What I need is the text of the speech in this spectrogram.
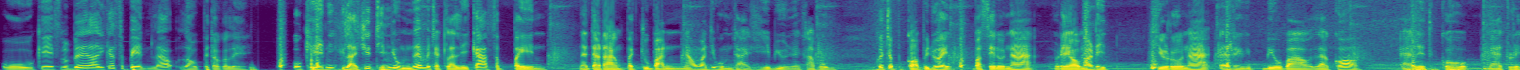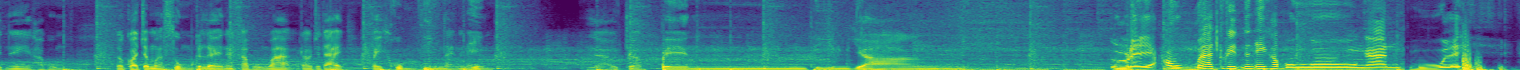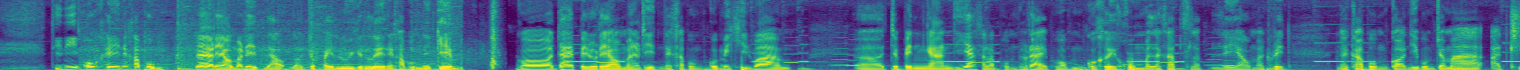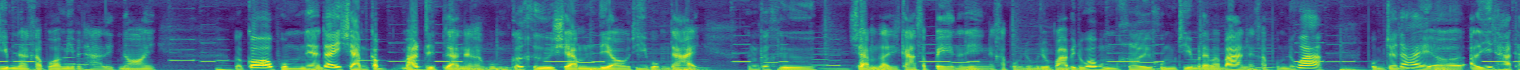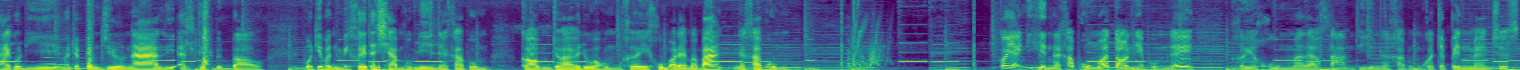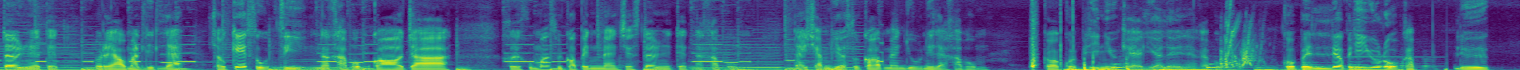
อเคสรุปได้ลาลิก้าสเปนแล้วเราไปต่อกันเลย โอเค นี่คือรายชื่อทีมที่ผมได้มาจากลาลิก้าสเปน ในตารางปัจจุบันณวันที่ผมถ่ายคลิปอยู่นะครับผมก็จะประกอบไปด้วยบาร์เซโลนาเรอัลมาดริดจิโรนาแอตเลติกบิลบาแล้วก็แอตเลติโกมาดริดนั่นเองครับผมแล้วก็จะมาสุ่มกันเลยนะครับผมว่าเราจะได้ไปคุมทีมไหนนั่นเอง แล้วจะเป็น อย่างเรอัลมาดริดนั่นเองครับ โอ้โห งานหมูเลย ทีนี้โอเคนะครับผมได้เรอัลมาดริดแล้วเราจะไปลุยกันเลยนะครับผมในเกม ก็ได้เป็นเรอัลมาดริดนะครับผมก็ไม่คิดว่าจะเป็นงานที่ยากสำหรับผมเท่าไหร่เพราะว่าผมก็เคยคุมมาแล้วครับสำหรับเรอัลมาดริดนะครับผมก่อนที่ผมจะมาอัดคลิปนะครับ เพราะว่ามีปัญหาเล็กน้อย แล้วก็ผมเนี่ยได้แชมป์กับมาดริดแล้วนะครับผมก็คือแชมป์เดียวที่ผมได้ นั่นก็คือแชมป์ลาลิก้าสเปนนั่นเองนะครับผมผมจะพาไปดูว่าผมเคยคุมทีมอะไรมาบ้างนะครับ ผมนึกว่าผมจะได้เอ่ออะไรที่ท้าทายกว่านี้ว่าจะเป็นจิโรนาหรือแอตติกเบลบาพวกที่มันไม่เคยได้แชมป์พวกนี้นะครับผมก็ผมจะพาไปดูว่าผมเคยคุมอะไรมาบ้างนะครับผม ก็อย่างที่เห็นนะครับผมว่าตอนนี้ผมได้เคยคุมมาแล้ว 3 ทีมนะครับผมก็จะเป็นแมนเชสเตอร์ยูไนเต็ดเรอัลมาดริดและเชลเก้ศูนย์สี่นะครับผมก็จะ เคยคุมมากสุดก็เป็นแมนเชสเตอร์ยูไนเต็ดนะครับผม ได้แชมป์เยอะสุดก็แมนยูนี่แหละครับผม ก็กดไปที่นิวแคเรียเลยนะครับผม กดไปเลือกไปที่ยุโรปครับ หรือ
